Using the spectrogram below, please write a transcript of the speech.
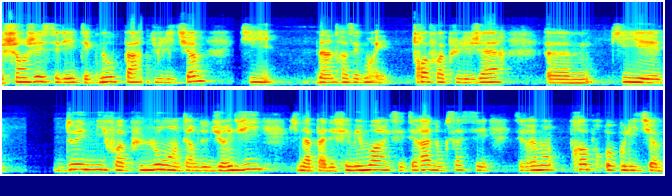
changer ces vieilles techno par du lithium qui, intrinsèquement, est trois fois plus légère, qui est deux et demi fois plus long en termes de durée de vie, qui n'a pas d'effet mémoire, etc. Donc ça, c'est vraiment propre au lithium.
